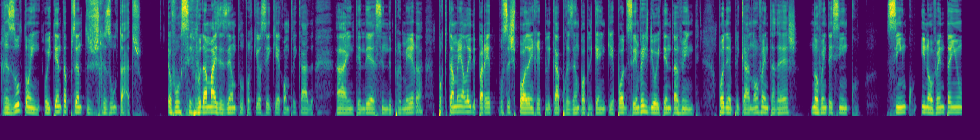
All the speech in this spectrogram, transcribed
resultam em 80% dos resultados. Eu vou, vou dar mais exemplo porque eu sei que é complicado a entender assim de primeira, porque também a lei de Pareto vocês podem replicar, por exemplo, aplicar em que pode ser em vez de 80 a 20, podem aplicar 90 a 10, 95 5 e 91,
